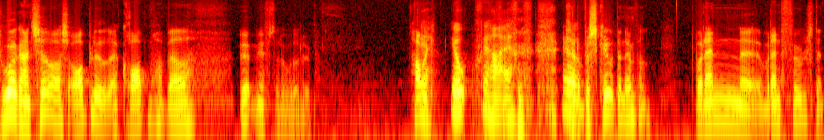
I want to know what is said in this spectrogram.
Du har garanteret også oplevet, at kroppen har været øm efter du er ude at løbe. Har du ja. ikke? Jo, det har jeg. kan jo. du beskrive den ømhed? Hvordan, øh, hvordan føles den?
